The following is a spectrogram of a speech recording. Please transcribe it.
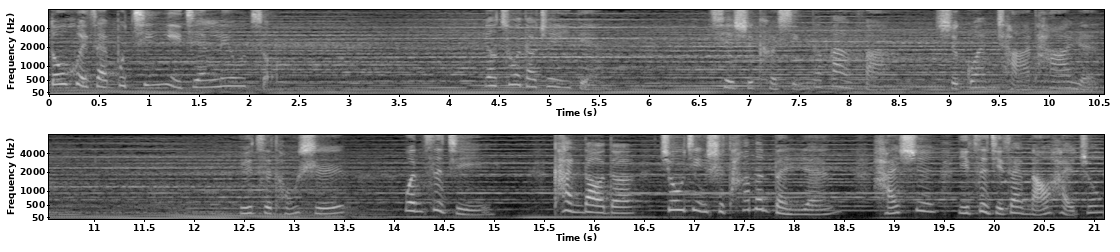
都会在不经意间溜走。要做到这一点，切实可行的办法是观察他人，与此同时，问自己。看到的究竟是他们本人，还是你自己在脑海中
